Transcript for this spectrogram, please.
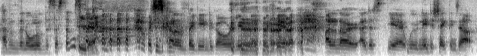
other than all of the systems. Yeah. Which is kind of a big end goal, really, isn't it? yeah. I don't know. I just yeah, we need to shake things up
